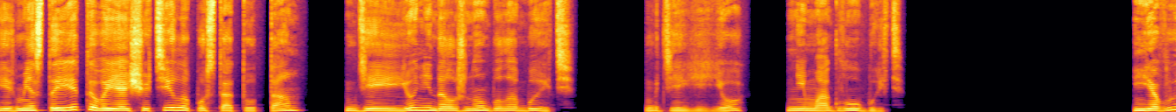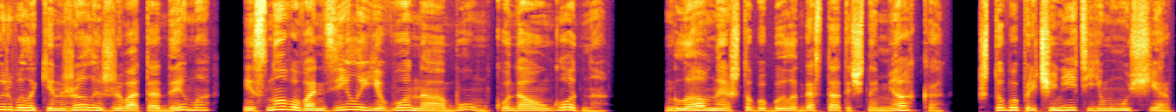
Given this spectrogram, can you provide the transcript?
и вместо этого я ощутила пустоту там, где её не должно было быть, где её не могло быть. Я вырвала кинжал из живота Дема и снова вонзила его на обум куда угодно. Главное, чтобы было достаточно мягко, чтобы причинить ему ущерб.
